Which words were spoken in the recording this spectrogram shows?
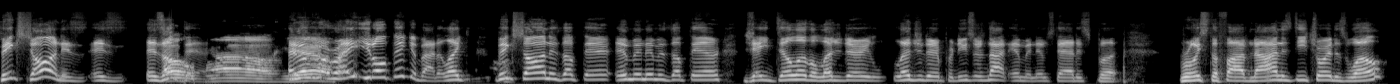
Big Sean is is is up oh, there. Wow. Yeah. Right? You don't think about it. Like Big Sean is up there, Eminem is up there, Jay Dilla, the legendary legendary producer, is not Eminem status, but Royce da 5'9" is Detroit as well.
